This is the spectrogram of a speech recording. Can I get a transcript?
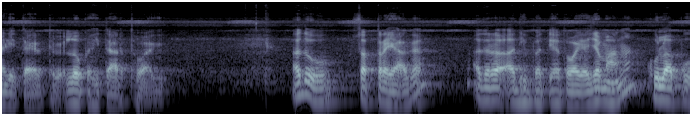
ನಡೀತಾ ಇರ್ತವೆ ಲೋಕಹಿತಾರ್ಥವಾಗಿ. ಅದು ಸತ್ರಯಾಗ ಅದರ ಅಧಿಪತಿ ಅಥವಾ ಯಜಮಾನ ಕುಲಪು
